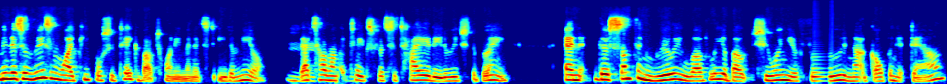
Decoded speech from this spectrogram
I mean, there's a reason why people should take about 20 minutes to eat a meal. Mm-hmm. That's how long it takes for satiety to reach the brain. And there's something really lovely about chewing your food and not gulping it down.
